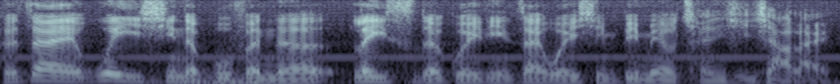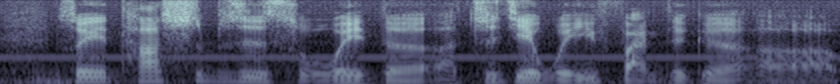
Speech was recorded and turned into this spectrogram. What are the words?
可在卫星的部分呢，类似的规定在卫星并没有承袭下来，所以它是不是所谓的呃直接违反这个呃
